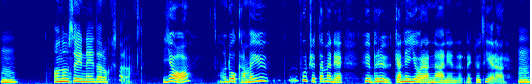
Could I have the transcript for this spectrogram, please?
Mm. Om de säger nej där också då? Ja, och då kan man ju fortsätta med det. Hur brukar ni göra när ni rekryterar? Mm.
